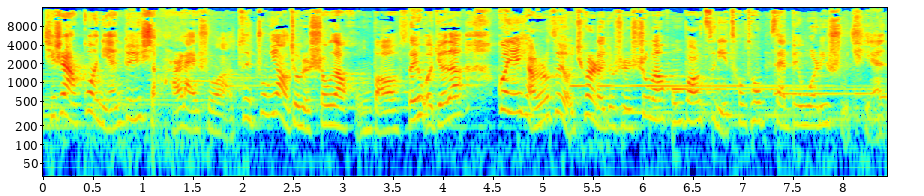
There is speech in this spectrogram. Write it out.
其实啊，过年对于小孩来说啊，最重要就是收到红包。所以我觉得过年小时候最有趣的就是收完红包，自己偷偷在被窝里数钱，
